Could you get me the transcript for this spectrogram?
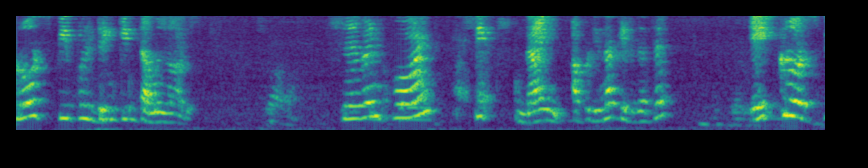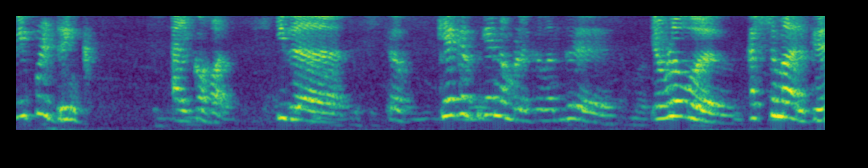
crores people drink in Tamil Nadu seven point six nine அப்படின்னா கிட்டத்தட்ட eight crores people drink alcohol இத கேட்கறதுக்கே நம்மளுக்கு வந்து எவ்வளவு கஷ்டமா இருக்கு.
